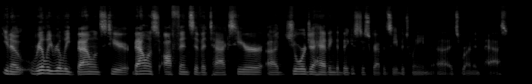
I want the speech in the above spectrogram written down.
you know, really, really balanced here, balanced offensive attacks here. Uh, Georgia having the biggest discrepancy between uh, its run and pass.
